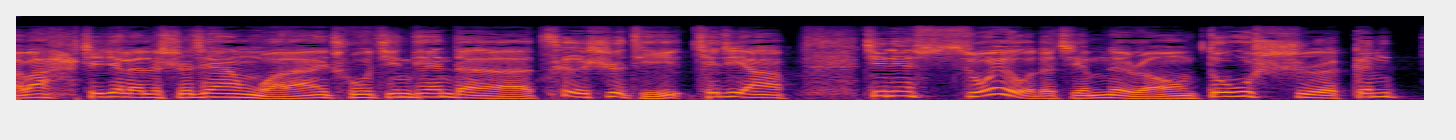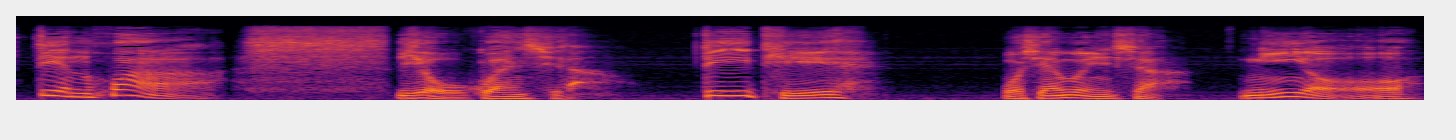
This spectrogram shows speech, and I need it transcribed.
来吧，接下来的时间我来出今天的测试题。切记啊，今天所有的节目内容都是跟电话有关系的。第一题，我先问一下，你有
